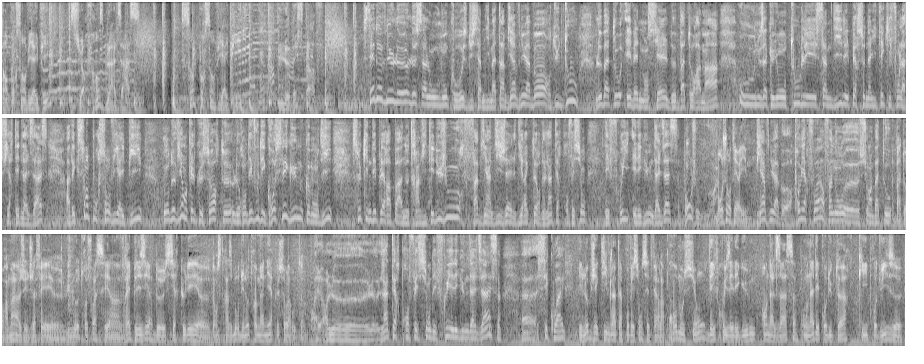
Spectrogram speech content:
100% VIP sur France Bleu Alsace. 100% VIP, le best-of. C'est devenu le, le salon où l'on cause du samedi matin. Bienvenue à bord du Doux, le bateau événementiel de Batorama, où nous accueillons tous les samedis les personnalités qui font la fierté de l'Alsace. Avec 100% VIP, on devient en quelque sorte le rendez-vous des grosses légumes, comme on dit. Ce qui ne déplaira pas à notre invité du jour, Fabien Digel, directeur de l'interprofession des fruits et légumes d'Alsace. Bonjour. Bonjour Thierry. Bienvenue à bord. Première fois, enfin non, euh, sur un bateau. Batorama, j'ai déjà fait l'une autre fois. C'est un vrai plaisir de circuler euh, dans Strasbourg d'une autre manière que sur la route. Alors l'interprofession des fruits et légumes d'Alsace, euh, c'est quoi? Et l'objectif de l'interprofession, c'est de faire la promotion des fruits et légumes en Alsace. On a des producteurs qui produisent euh,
